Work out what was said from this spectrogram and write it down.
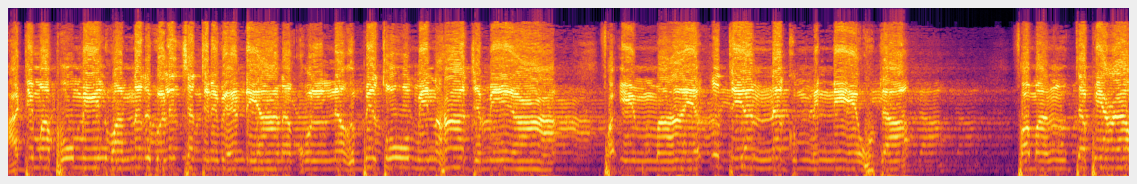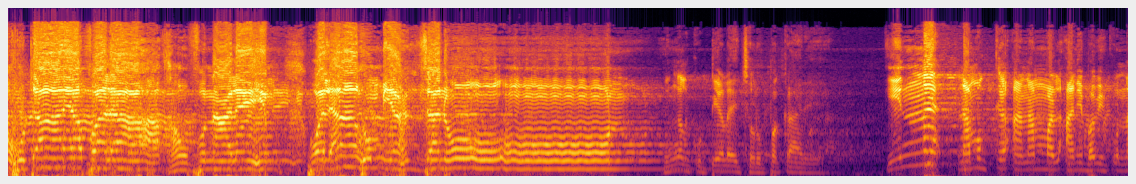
അടിമ ഭൂമിയിൽ വന്നത് വെളിച്ചത്തിന് വേണ്ടിയാണ്. ഖുൽ നഹ്ബിതു മിൻഹാ ജമീഅ ഫഇമ്മാ യഅതിയന്നകും മിന്നീ ഹുദാ فمن تبع هداي فلا خوف عليهم ولا هم يحزنون നിങ്ങൾ കുട്ടികളെ ചെറുപ്പക്കാരെ ഇന്ന് നമുക്ക് നമ്മൾ അനുഭവിക്കുന്ന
